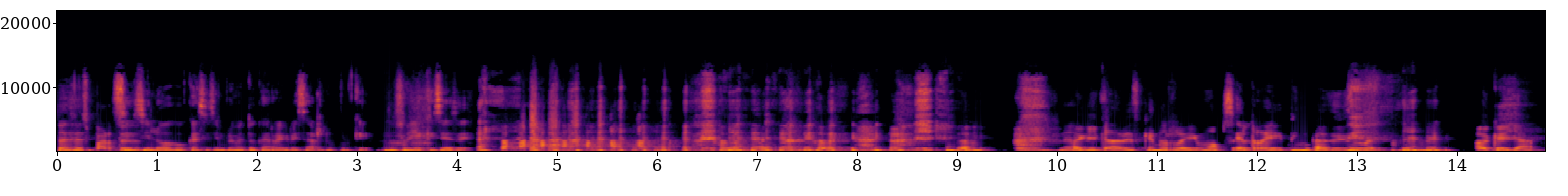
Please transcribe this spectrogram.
Entonces es parte. Sí, sí, lo hago, casi siempre me toca regresarlo, porque no soy XS. Aquí cada vez que nos reímos, el rating casi sube. ok, ya.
